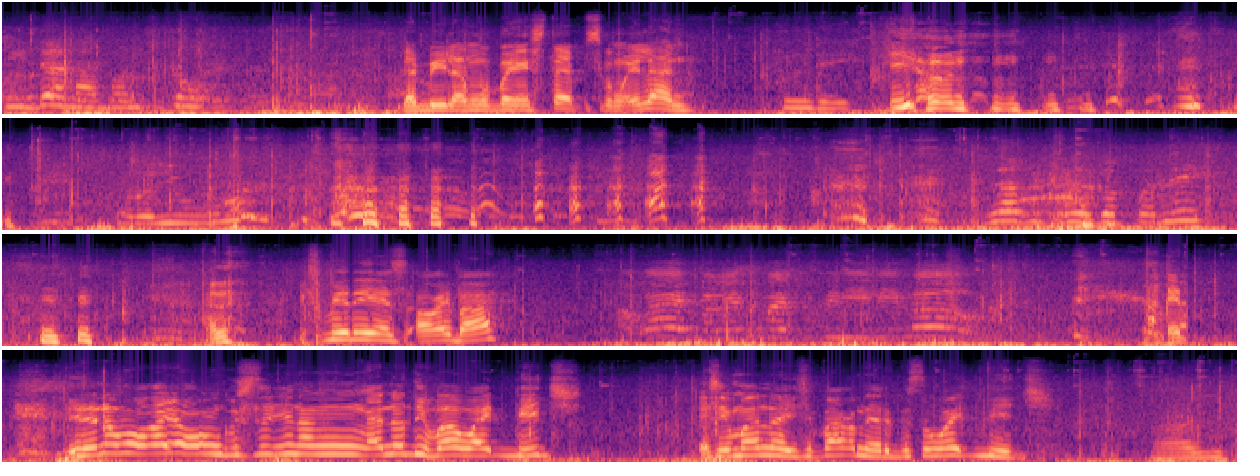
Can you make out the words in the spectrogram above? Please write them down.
Tida, nabanto. nabilang mo ba yung steps kung ilan? Hindi. Iyon. Grabe talaga pala eh. ano? Experience, okay ba? Okay, pakita mo yung pinili mo! Tinanong ko kayo kung gusto niyo ng ano, 'di ba, White Beach? Eh si Manoy, si partner gusto White Beach. Ayot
